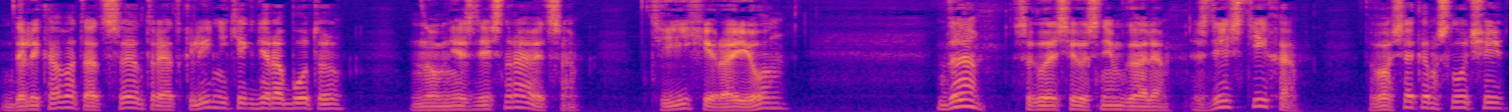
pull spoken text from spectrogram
«Далековато от центра и от клиники, где работаю, но мне здесь нравится. Тихий район». «Да», — согласилась с ним Галя, — «здесь тихо. Во всяком случае,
